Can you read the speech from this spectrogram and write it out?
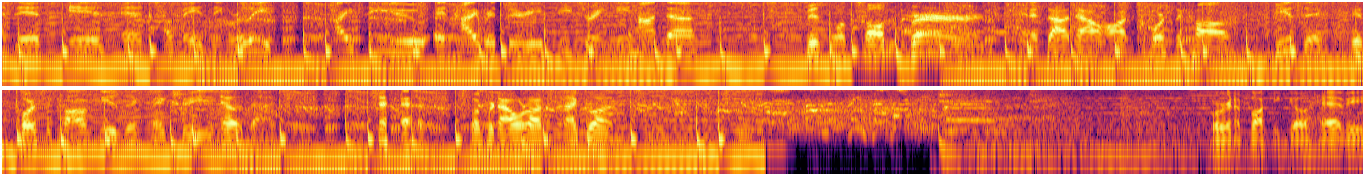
And this is an amazing release. ICU and Hybrid Theory featuring Nihonda. This one's called Burn, and it's out now on Korsakov Music. It's Korsakov Music. Make sure you note that. but for now, we're on to the next one. We're gonna fucking go heavy.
